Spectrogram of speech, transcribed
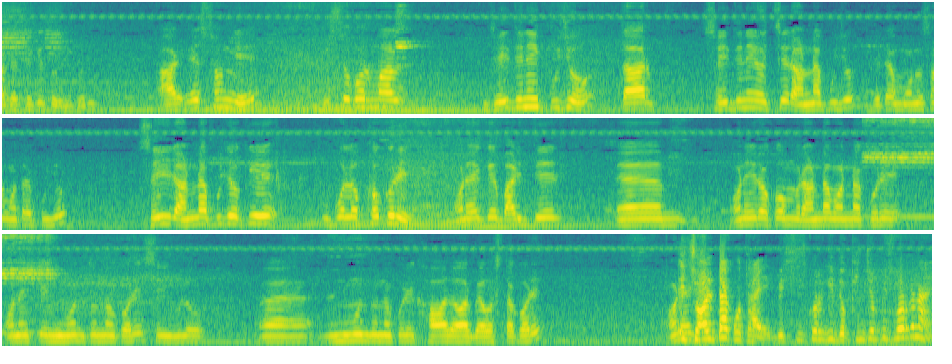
আগে থেকে তৈরি করি। আর এর সঙ্গে বিশ্বকর্মার যেই দিনেই পুজো, তার সেই দিনেই হচ্ছে রান্না পুজো, যেটা মনসা মাতার পুজো। সেই রান্না পুজোকে উপলক্ষ করে অনেকের বাড়িতে অনেক রকম রান্না বান্না করে, অনেককে নিমন্ত্রণ করে, সেইগুলো নিমন্ত্রণ করে খাওয়া দাওয়ার ব্যবস্থা করে। এই জলটা কোথায়? বিশেষ করে কি দক্ষিণ চব্বিশ পরগনায়?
